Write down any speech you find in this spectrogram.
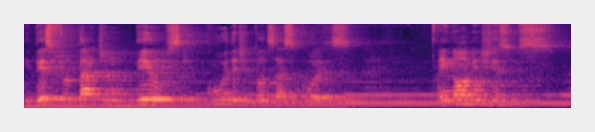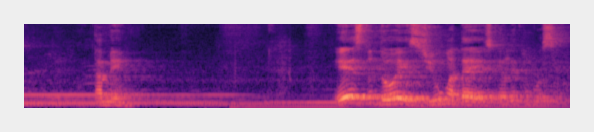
e desfrutar de um Deus que cuida de todas as coisas, em nome de Jesus, amém. Êxodo 2, de 1 a 10, quero ler com você.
